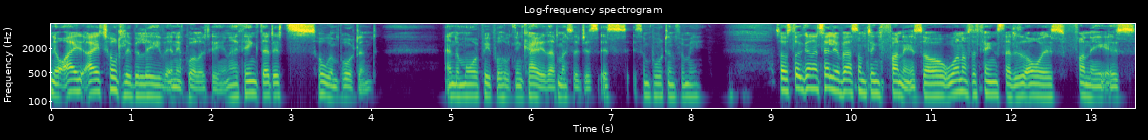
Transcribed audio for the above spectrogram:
know, I, I totally believe in equality, and I think that it's so important and the more people who can carry that message is, is, is important for me. So I was still going to tell you about something funny. So one of the things that is always funny is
